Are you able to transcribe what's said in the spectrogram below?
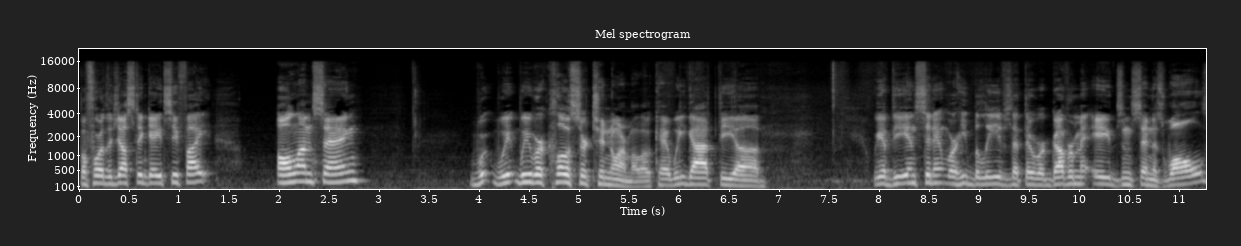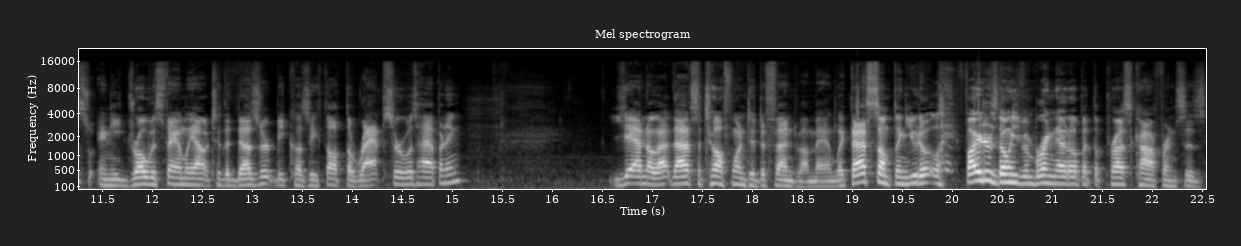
before the Justin Gaethje fight. All I'm saying, we, we, we were closer to normal, okay? We got the, uh, we have the incident where he believes that there were government agents in his walls, and he drove his family out to the desert because he thought the rapture was happening. Yeah, no, that that's a tough one to defend, my man. Like that's something you don't like, fighters don't even bring that up at the press conferences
